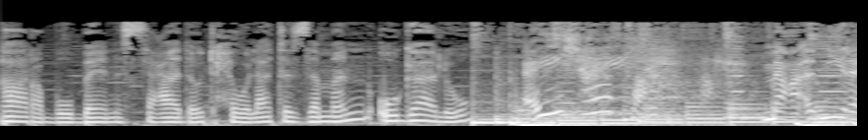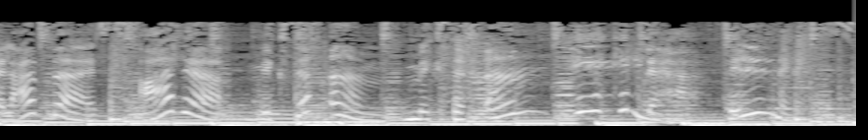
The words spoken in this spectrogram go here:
قاربوا بين السعادة وتحولات الزمن وقالوا عيشها صح مع أميرة العباس على مكتف أم مكتف أم هي كلها في المكس.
